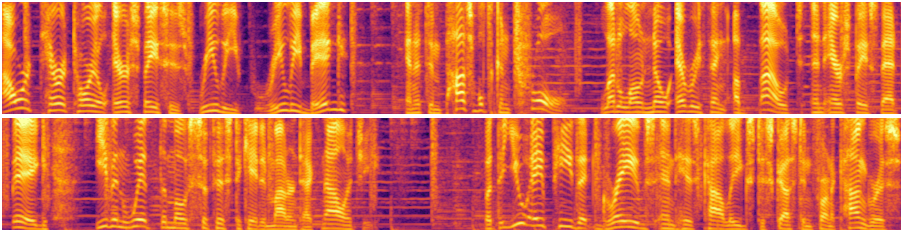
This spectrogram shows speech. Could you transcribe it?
our territorial airspace is really, really big and it's impossible to control let alone know everything about an airspace that big, even with the most sophisticated modern technology. But the UAP that Graves and his colleagues discussed in front of Congress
